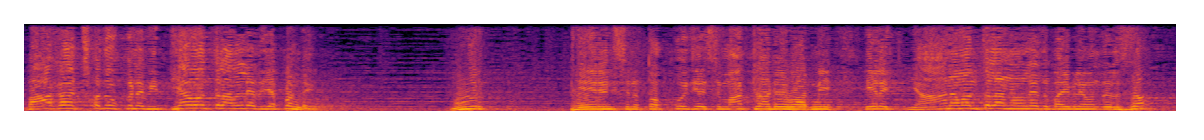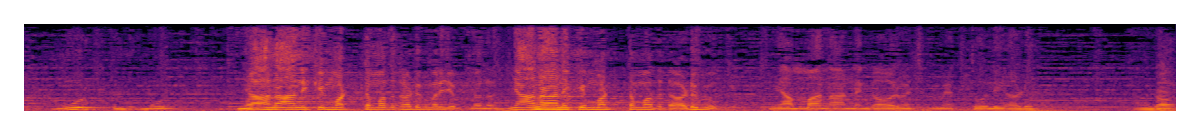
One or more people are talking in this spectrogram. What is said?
బాగా చదువుకునే విద్యావంతులు అనలేదు. చెప్పండి. మూర్ఖు పేరెంట్స్ని తక్కువ చేసి మాట్లాడేవారిని ఇలా జ్ఞానవంతులు అనలేదు బైబిల్ ఏమన్నా తెలుసా? మూర్ఖులు మూర్ఖు జ్ఞానానికి మొట్టమొదటి అడుగు మరి చెప్తున్నాను. జ్ఞానానికి మొట్టమొదటి అడుగు. మీ అమ్మ నాన్న గౌరవించడమే తొలి అడుగు. గౌరవ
